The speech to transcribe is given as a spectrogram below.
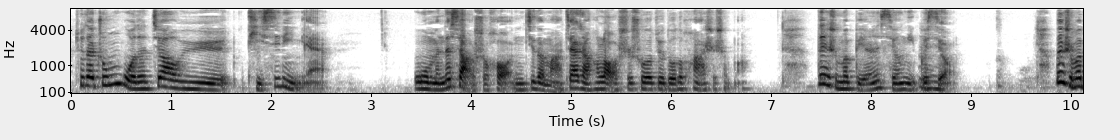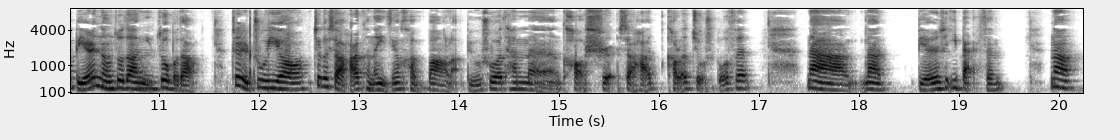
就在中国的教育体系里面，我们的小时候，你记得吗？家长和老师说的最多的话是什么？为什么别人行你不行？为什么别人能做到你做不到？这里注意哦，这个小孩可能已经很棒了。比如说他们考试，小孩考了九十多分，那那别人是一百分。那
